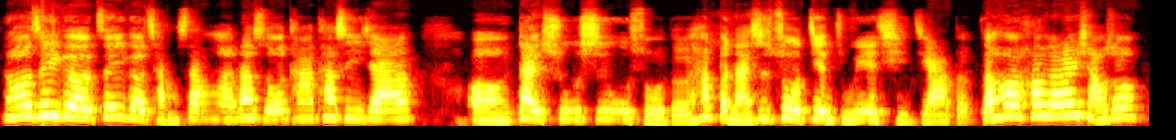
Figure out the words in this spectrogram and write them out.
然后这个这一个厂商啊，那时候他他是一家呃代书事务所的，他本来是做建筑业起家的，然后他刚才想说。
